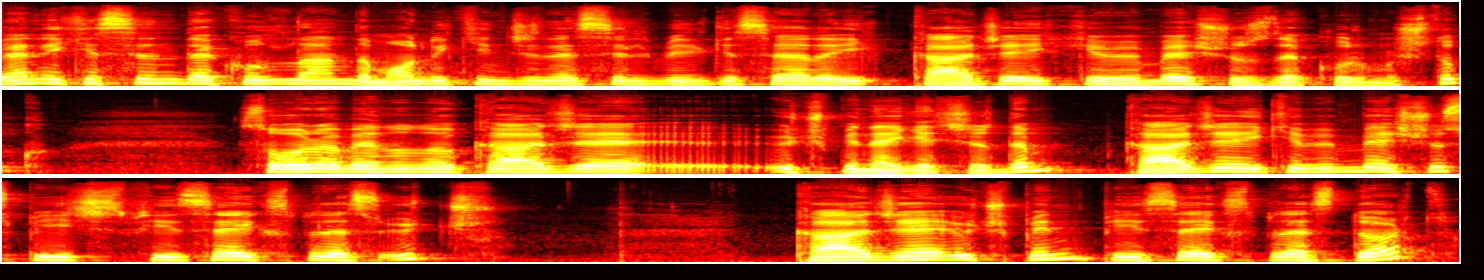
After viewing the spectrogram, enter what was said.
Ben ikisini de kullandım. 12. nesil bilgisayarı ilk KC 2500'de kurmuştuk. Sonra ben onu KC 3000'e geçirdim. KC 2500 PC Express 3, KC 3000 PC Express 4.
